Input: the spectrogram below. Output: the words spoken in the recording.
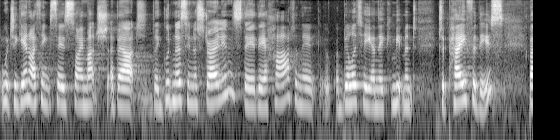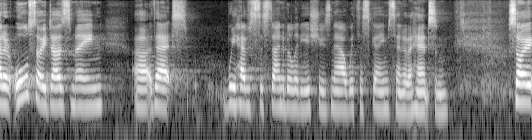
which again I think says so much about the goodness in Australians, their, their heart and their ability and their commitment to pay for this, but it also does mean uh, that we have sustainability issues now with the scheme, Senator Hanson. So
